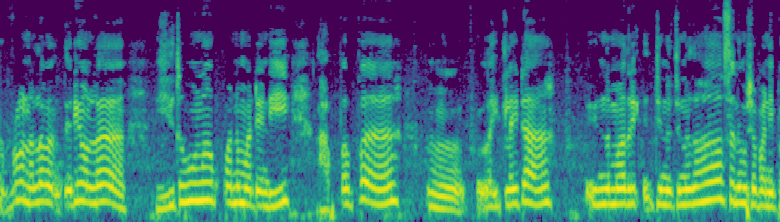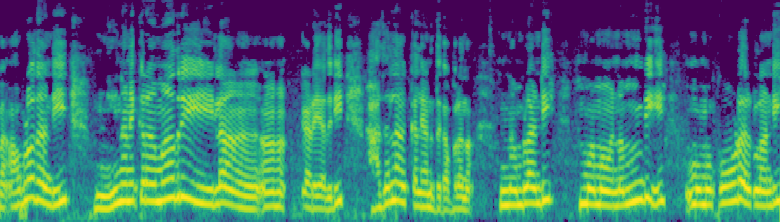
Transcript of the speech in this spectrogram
எவ்வளோ நல்லவன் தெரியும்ல? எதுவும் பண்ண மாட்டேன்டி. அப்பப்ப லைட் லைட்டா இந்த மாதிரி சின்ன சின்னதா சில நிமிஷம் பண்ணிப்பேன். அவ்வளோதாண்டி நீ நினைக்கிற மாதிரிலாம் ஆஹா, கிடையாதுடி. அதெல்லாம் கல்யாணத்துக்கு அப்புறம் தான். நம்மளாண்டி மாமாவை நம்பி மாமா கூட இருக்கலாம்டி.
